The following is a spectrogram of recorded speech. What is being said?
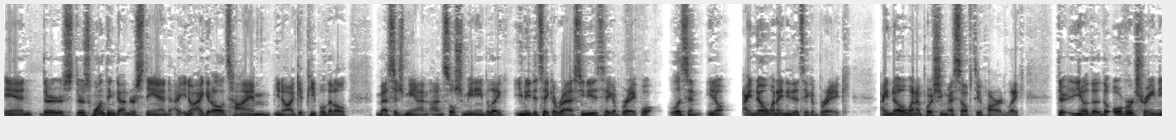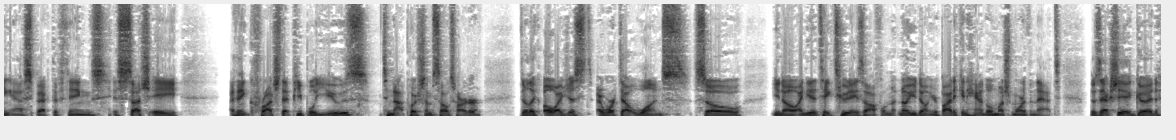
And there's there's one thing to understand. I, you know, I get all the time. You know, I get people that'll message me on on social media and be like, "You need to take a rest. You need to take a break." Well, listen. You know, I know when I need to take a break. I know when I'm pushing myself too hard. Like, there, you know, the the overtraining aspect of things is such a, I think, crutch that people use to not push themselves harder. They're like, "Oh, I just I worked out once, so." You know, I need to take two days off. Well, no, you don't. Your body can handle much more than that. There's actually a good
